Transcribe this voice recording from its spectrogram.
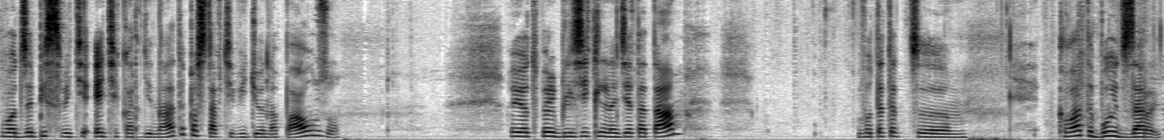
вот записывайте эти координаты, поставьте видео на паузу, и вот приблизительно где-то там вот этот э, клад и будет зарыт.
